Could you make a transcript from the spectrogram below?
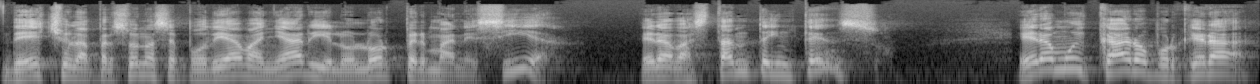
De hecho, la persona se podía bañar y el olor permanecía. Era bastante intenso. Era muy caro porque era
